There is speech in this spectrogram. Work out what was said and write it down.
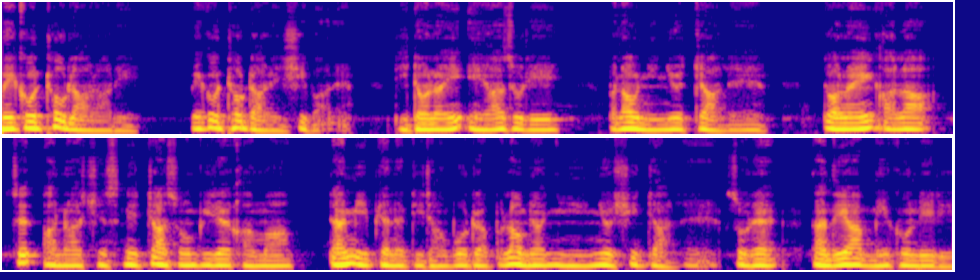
မေကွန်ထုတ်လာတာတွေမေကွန်ထုတ်တာတွေရှိပါတယ်။ဒီဒေါ်လာရေးအင်အားစုတွေဘယ်လောက်ညီညွတ်ကြလဲဒေါ်လာရေးကာလစစ်အာဏာရှင်စနစ်ကြဆုံးပြီးတဲ့အခါမှာတိုင်းပြည်ပြန်လည်တည်ထောင်ဖို့အတွက်ဘယ်လောက်များညီညွတ်ရှိကြလဲဆိုတော့တန်တရားမေကွန်လေးတွေ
